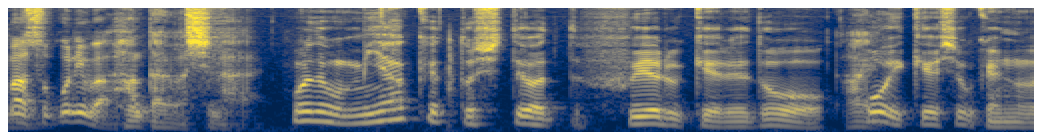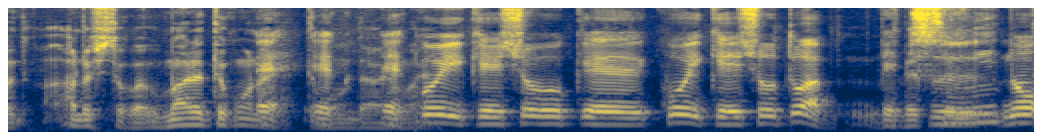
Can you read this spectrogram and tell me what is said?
まあそこには反対はしない。これでも宮家としては増えるけれど、はい。皇位継承権のある人が生まれてこないっええて問題ありますえ皇位継承系、皇位継承とは別の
